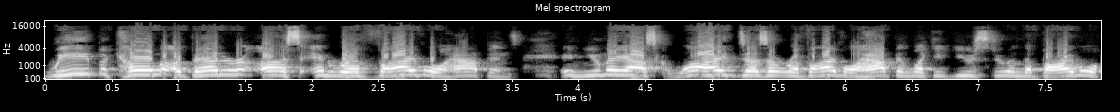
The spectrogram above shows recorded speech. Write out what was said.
we become a better us and revival happens. And you may ask, why doesn't revival happen like it used to in the Bible?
